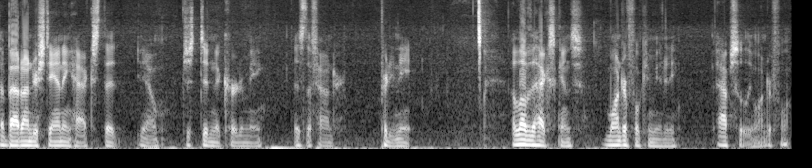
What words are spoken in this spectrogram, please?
about understanding hex that, you know, just didn't occur to me as the founder. Pretty neat. I love the Hexagons. Wonderful community. Absolutely wonderful.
